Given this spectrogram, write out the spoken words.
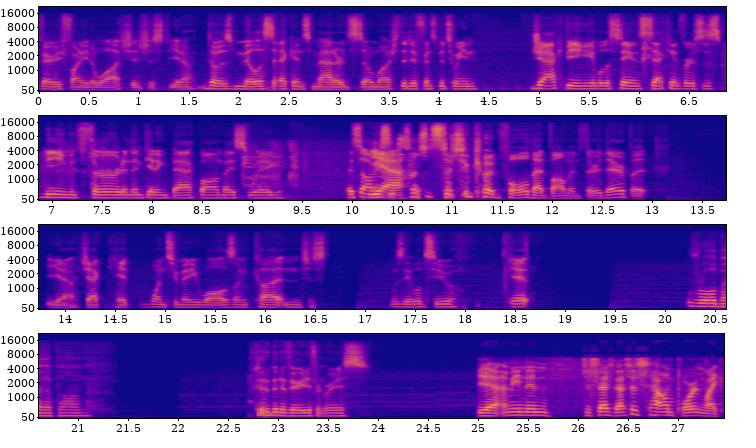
very funny to watch. It's just, you know, those milliseconds mattered so much. The difference between Jack being able to stay in second versus being in third and then getting back bombed by Swig. It's obviously Yeah. such such a good pull that bomb in third there, but you know Jack hit one too many walls uncut and just was able to get rolled by that bomb. Could have been a very different race. Yeah, I mean, and just that's that's just how important like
